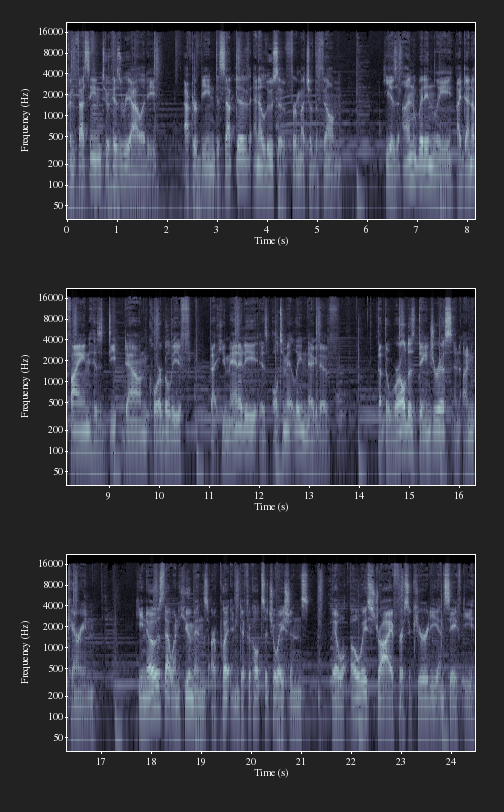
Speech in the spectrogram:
confessing to his reality after being deceptive and elusive for much of the film. He is unwittingly identifying his deep down core belief that humanity is ultimately negative that the world is dangerous and uncaring. He knows that when humans are put in difficult situations, they will always strive for security and safety,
